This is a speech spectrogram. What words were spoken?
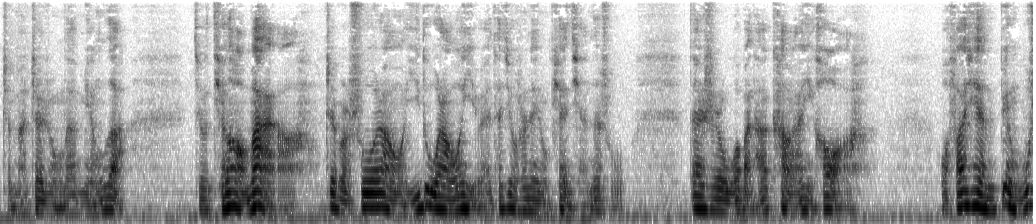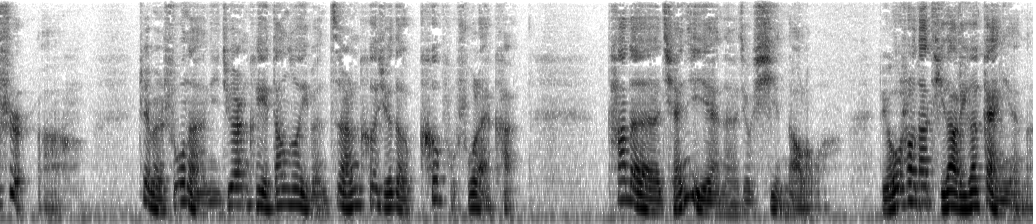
什么这种的名字，就挺好卖啊。这本书让我一度让我以为它就是那种骗钱的书，但是我把它看完以后啊，我发现并不是啊。这本书呢，你居然可以当做一本自然科学的科普书来看。它的前几页呢，就吸引到了我。比如说，他提到了一个概念呢，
